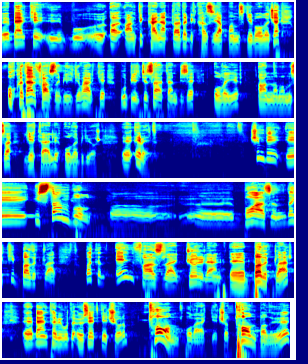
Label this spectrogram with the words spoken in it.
e, belki e, bu e, antik kaynaklarda bir kazı yapmamız gibi olacak. O kadar fazla bilgi var ki bu bilgi zaten bize olayı anlamamıza yeterli olabiliyor. Evet. Şimdi İstanbul boğazındaki balıklar. Bakın en fazla görülen e, balıklar, e, ben tabii burada özet geçiyorum, ton olarak geçiyor. Ton balığı,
